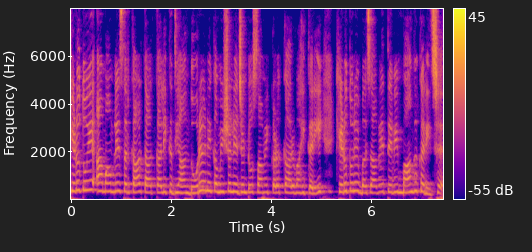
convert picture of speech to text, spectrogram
ખેડૂતોએ આ મામલે સરકાર તાત્કાલિક ધ્યાન દોરે અને કમિશન એજન્ટો સામે કડક કાર્યવાહી કરી ખેડૂતોને બચાવે તેવી માંગ કરી છે.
